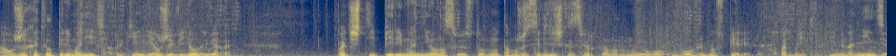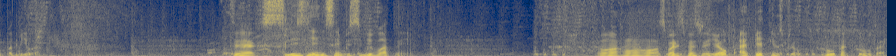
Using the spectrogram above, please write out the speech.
а уже хотел переманить. Прикинь, я уже видел, ребята. Почти переманил на свою сторону. Там уже сердечко сверкало, но мы его вовремя успели подбить. Именно ниндзя подбила. Так, слизни, они сами по себе ватные. О, о, о, смотри, смотри, смотри, оп, опять не успел. Круто, круто.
